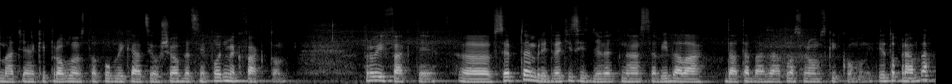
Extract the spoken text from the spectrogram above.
máte nejaký problém s tou publikáciou všeobecne. Poďme k faktom. Prvý fakt je, uh, v septembri 2019 sa vydala databáza Atlasu rómskych komunít. Je to pravda?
